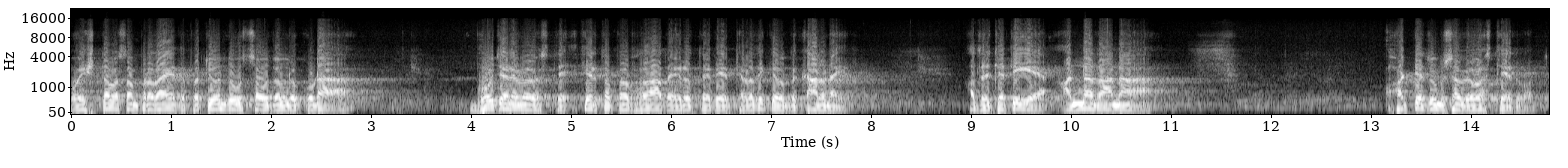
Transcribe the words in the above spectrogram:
ವೈಷ್ಣವ ಸಂಪ್ರದಾಯದ ಪ್ರತಿಯೊಂದು ಉತ್ಸವದಲ್ಲೂ ಕೂಡ ಭೋಜನ ವ್ಯವಸ್ಥೆ ತೀರ್ಥಪ್ರಸಾದ ಇರುತ್ತದೆ ಅಂತ ಹೇಳೋದಕ್ಕೆ ಒಂದು ಕಾರಣ ಇದೆ. ಅದರ ಜೊತೆಗೆ ಅನ್ನದಾನ ಹೊಟ್ಟೆ ತುಂಬಿಸೋ ವ್ಯವಸ್ಥೆ ಅದು ಒಂದು.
